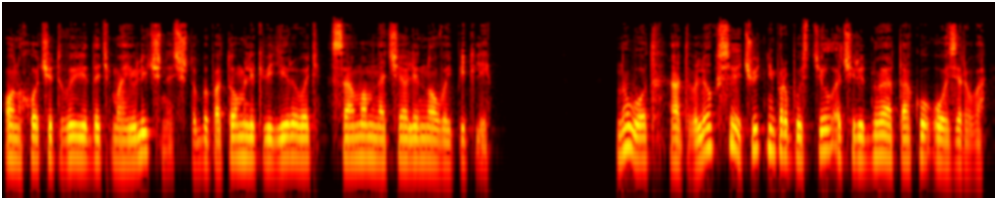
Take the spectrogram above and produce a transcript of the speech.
Он хочет выведать мою личность, чтобы потом ликвидировать в самом начале новой петли. Ну вот, отвлекся и чуть не пропустил очередную атаку Озерова –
